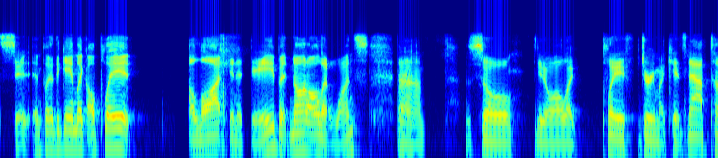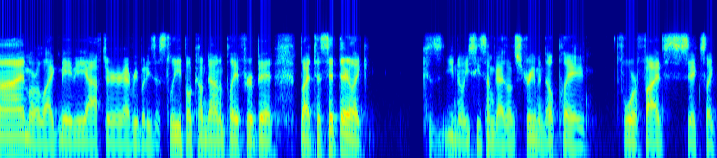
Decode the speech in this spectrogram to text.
sit and play the game. Like I'll play it a lot in a day, but not all at once. Right. Um, so you know, I'll like play during my kids' nap time, or like maybe after everybody's asleep, I'll come down and play for a bit. But to sit there like, because you know, you see some guys on stream and they'll play four, five, six, like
